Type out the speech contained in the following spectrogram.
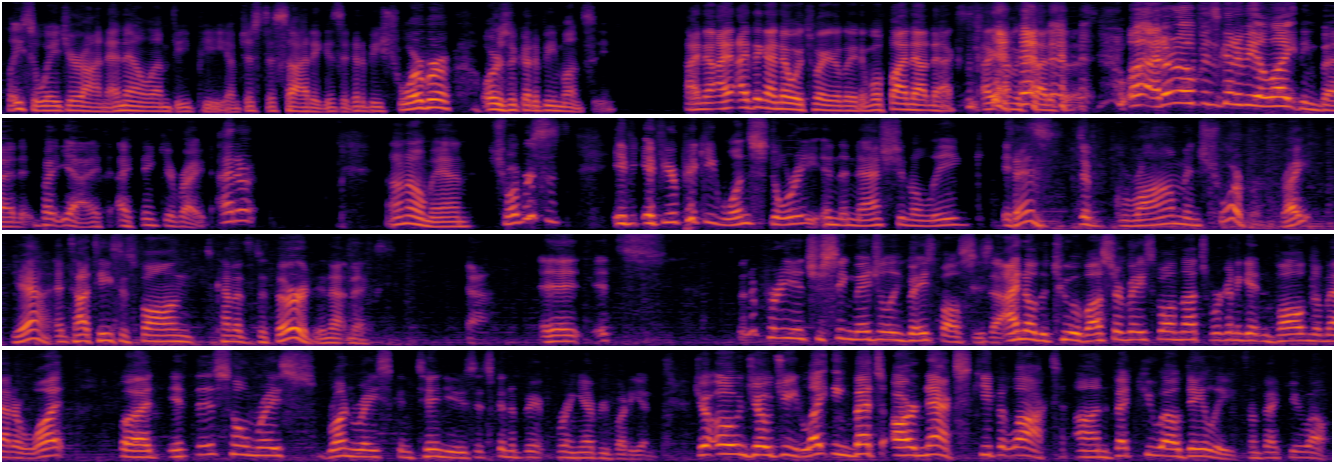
place a wager on NL MVP. I'm just deciding, is it going to be Schwarber or is it going to be Muncy? I know. I, I, think I know which way you're leading. We'll find out next. I, am excited for this. well, I don't know if it's going to be a lightning bet, but yeah, I, I, think you're right. I don't. I don't know, man. Schwarber's is, if if you're picking one story in the National League, it's Tim. DeGrom and Schwarber, right? Yeah, and Tatis has fallen kind of to third in that mix. Yeah, it, it's it's been a pretty interesting Major League Baseball season. I know the two of us are baseball nuts. We're going to get involved no matter what. But if this home race run race continues, it's going to bring everybody in. Joe O and Joe G. Lightning bets are next. Keep it locked on BetQL Daily from BetQL.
